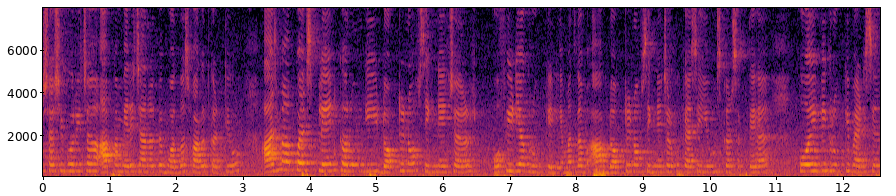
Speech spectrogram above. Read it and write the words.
डॉक्टर शशि बोरीचा आपका मेरे चैनल पे बहुत बहुत स्वागत करती हूँ। आज मैं आपको एक्सप्लेन करूँगी doctrine of signature Ophidia group के लिए। मतलब आप डॉक्ट्रिन ऑफ़ सिग्नेचर को कैसे यूज़ कर सकते हैं कोई भी ग्रुप की मेडिसिन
